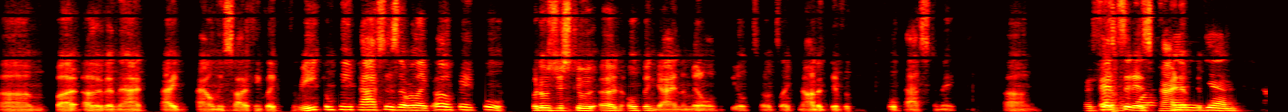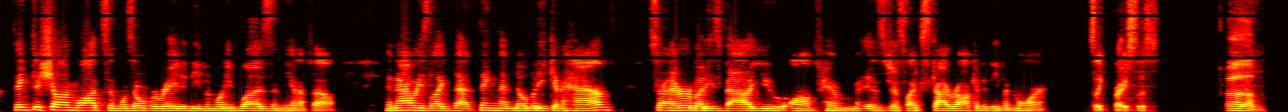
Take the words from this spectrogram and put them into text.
Um, but other than that, I I only saw I think like three complete passes that were like, oh, okay, cool. But it was just to an open guy in the middle of the field, so it's like not a difficult pass to make. Um, Yes, it is kind of. again. Think Deshaun Watson was overrated even when he was in the NFL, and now he's like that thing that nobody can have. So everybody's value of him is just like skyrocketed even more. it's like priceless. Um,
